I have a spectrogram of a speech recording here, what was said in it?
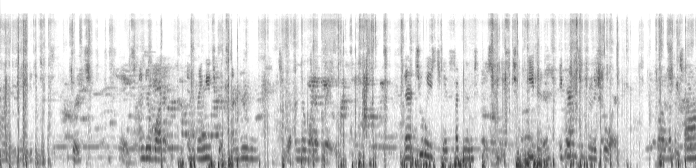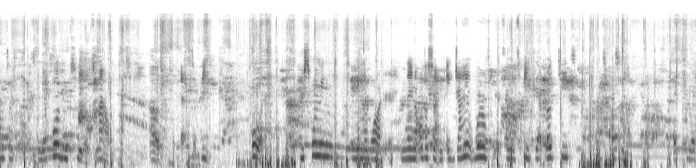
on to its, underwater and bring you to its under to your underwater grave. There are two ways to get sucked into this beast. Either it grabs you from the shore, or with its long tentacles, and you pulled into its mouth. Uh, that's a beak. Or you're swimming in the water, and then all of a sudden, a giant whirlpool from its beak that rotates fast enough that you are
